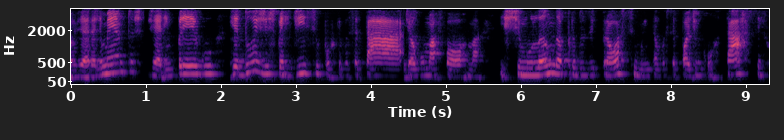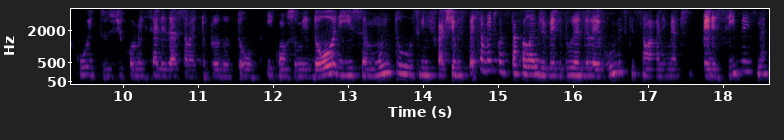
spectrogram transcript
Então, gera alimentos, gera emprego, reduz desperdício, porque você está, de alguma forma, estimulando a produzir próximo, então você pode encurtar circuitos de comercialização entre produtor e consumidor, e isso é muito significativo, especialmente quando você está falando de verduras e legumes, que são alimentos perecíveis, né?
